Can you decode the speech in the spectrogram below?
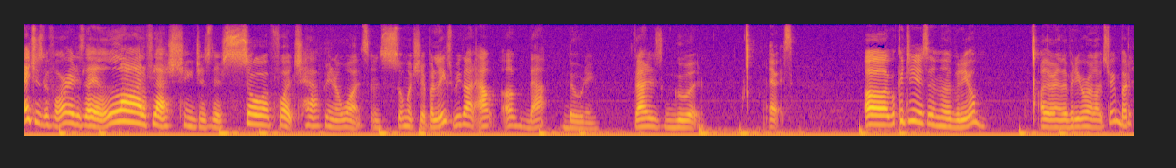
Just before, it is like a lot of flash changes. There's so much happening at once and so much shit. But at least we got out of that building. That is good. Anyways, uh, we'll continue this in the video, either in the video or live stream. But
